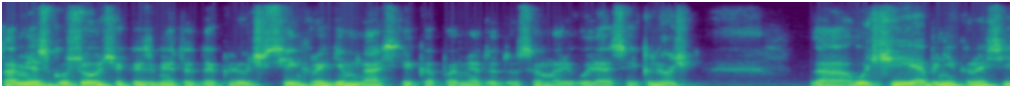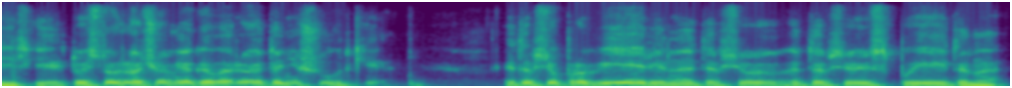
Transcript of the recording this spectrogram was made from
там есть кусочек из метода ключ, синхрогимнастика по методу саморегуляции ключ, да, учебник российский. То есть то, о чем я говорю, это не шутки. Это все проверено, это все, это все испытано,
